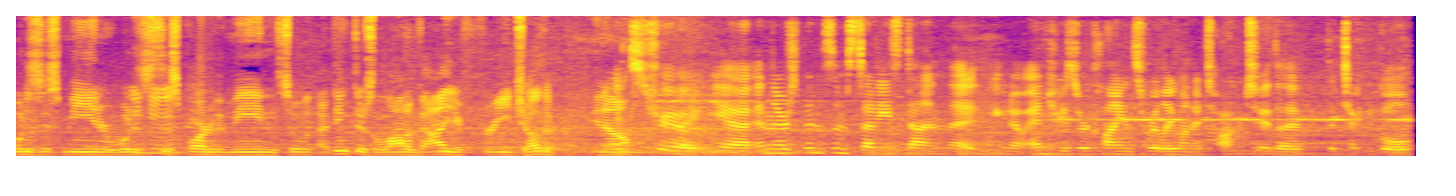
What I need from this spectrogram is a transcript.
what does this mean or what does mm-hmm. this part of it mean? So I think there's a lot of value for each other, you know? It's true, yeah. And there's been some studies done that, you know, end user clients really want to talk to the, the technical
